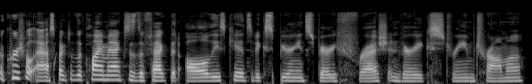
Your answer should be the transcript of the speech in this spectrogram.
A crucial aspect of the climax is the fact that all of these kids have experienced very fresh and very extreme trauma.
